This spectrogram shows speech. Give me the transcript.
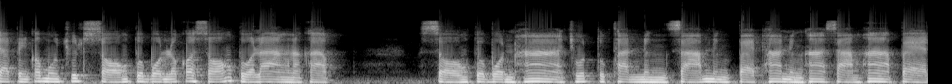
จะเป็นข้อมูลชุด 2 ตัวบนแล้วก็ 2 ตัวล่างนะครับ 2 ตัวบน 5 ชุดทุกท่าน 1 3 1 8 5 1 5 3 5 8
